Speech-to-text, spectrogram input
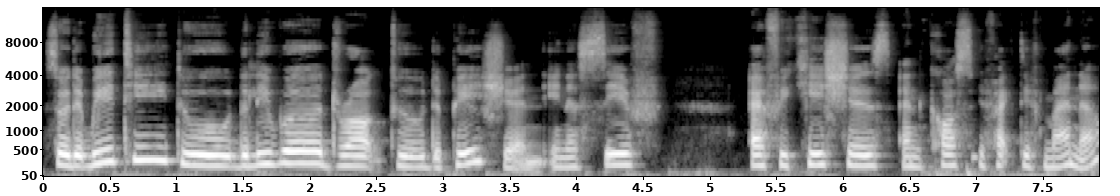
so the ability to deliver drug to the patient in a safe efficacious and cost-effective manner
